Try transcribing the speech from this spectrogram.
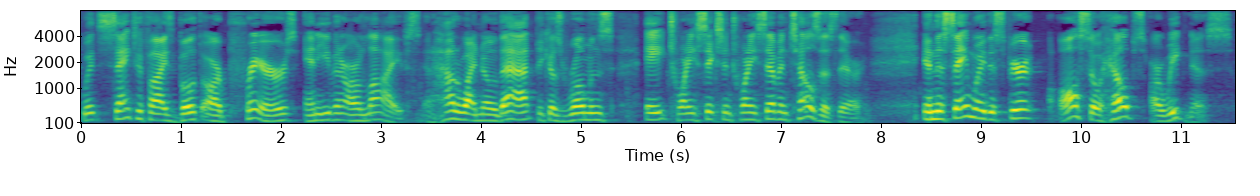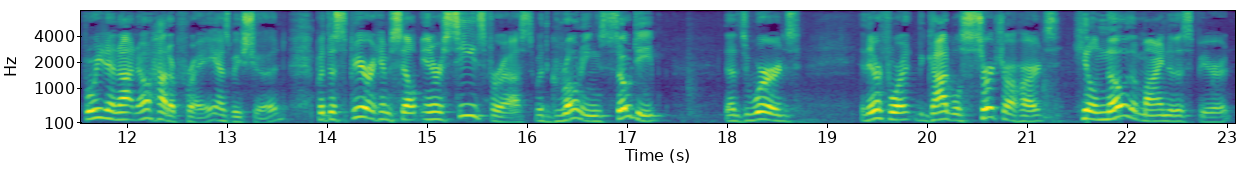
which sanctifies both our prayers and even our lives. And how do I know that? Because Romans 8 26 and 27 tells us there. In the same way, the Spirit also helps our weakness, for we do not know how to pray as we should, but the Spirit Himself intercedes for us with groanings so deep that His words, therefore, God will search our hearts. He'll know the mind of the Spirit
